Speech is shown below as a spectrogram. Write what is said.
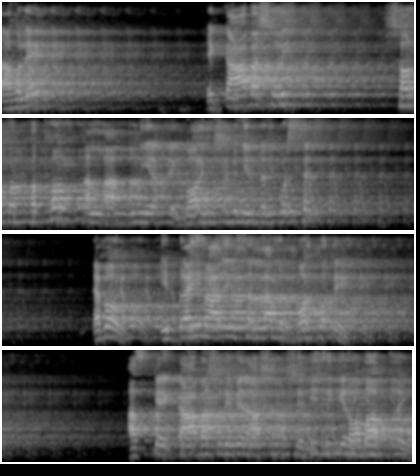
তাহলে এই কাবা শরীফ সর্বপ্রথম আল্লাহ দুনিয়াতে গড় হিসেবে নির্মাণ করছেন এবং ইব্রাহিম আলী সাল্লামের বরকতে আজকে কাবা শরীফের আশেপাশে রিজিকের অভাব নেই।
